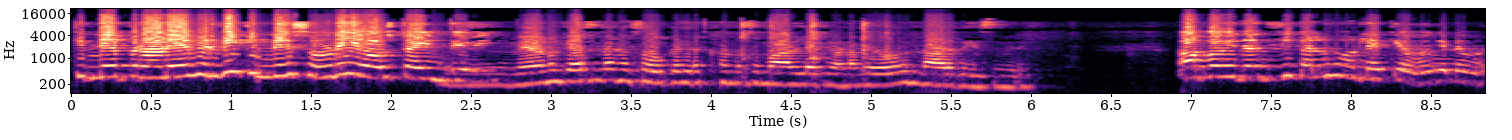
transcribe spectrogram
ਕਿੰਨੇ ਪੁਰਾਣੇ ਆ, ਫਿਰ ਵੀ ਕਿੰਨੇ ਸੋਹਣੇ ਆ ਉਸ ਟਾਈਮ ਦੇ ਵੀ। ਮੈਂ ਉਹਨੂੰ ਕਿਹਾ ਸੀ ਮੈਂ ਕਿਹਾ ਸੌ ਕੇ ਰੱਖਣ ਨੂੰ ਸਮਾਨ ਲੈ ਕੇ ਆਉਣਾ ਫਿਰ ਉਹ ਨਾਲ ਗਈ ਸੀ ਮੇਰੇ। ਆਪਾਂ ਵੀ ਦਾਦੀ ਜੀ ਕੱਲ ਹੋਰ ਲੈ ਕੇ ਆਵਾਂਗੇ ਨਵਾਂ।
